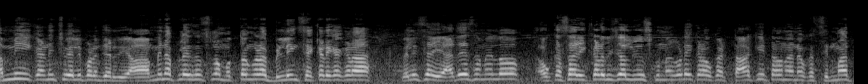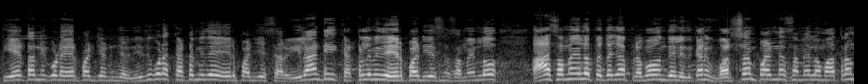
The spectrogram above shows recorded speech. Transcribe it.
అమ్మి ఇక్కడి నుంచి వెళ్ళిపోవడం జరిగింది. ఆ అమ్మిన ప్లేసెస్లో మొత్తం కూడా బిల్డింగ్స్ ఎక్కడికక్కడ వెలిసాయి. అదే సమయంలో ఒకసారి ఇక్కడ విజువల్ చూసుకున్నా కూడా ఇక్కడ ఒక టాకీ టౌన్ అనే ఒక సినిమా థియేటర్ని కూడా ఏర్పాటు చేయడం జరిగింది. ఇది కూడా కట్ట మీదే ఏర్పాటు చేశారు. ఇలాంటి కట్టల మీద ఏర్పాటు చేసిన సమయంలో ఆ సమయంలో పెద్దగా ప్రభావం తెలియదు కానీ వర్షం పడిన సమయంలో మాత్రం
